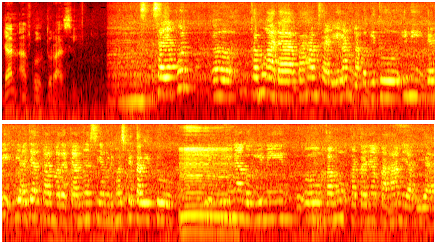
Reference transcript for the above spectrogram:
dan akulturasi. saya pun eh, kamu ada paham saya bilang nggak begitu ini jadi diajarkan mereka nurse yang di hospital itu Hmm. Begini kamu katanya paham ya iya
